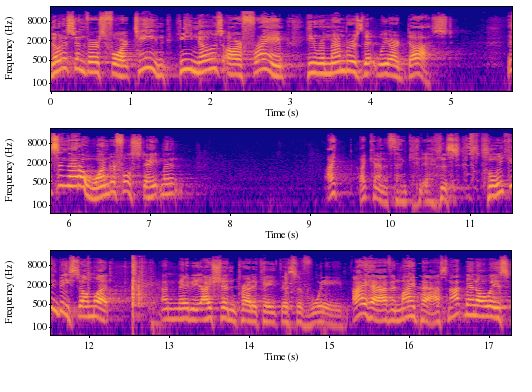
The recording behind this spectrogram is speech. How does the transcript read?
Notice in verse 14, he knows our frame, he remembers that we are dust. Isn't that a wonderful statement? I, I kind of think it is. we can be somewhat and maybe I shouldn't predicate this of we. I have in my past not been always,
